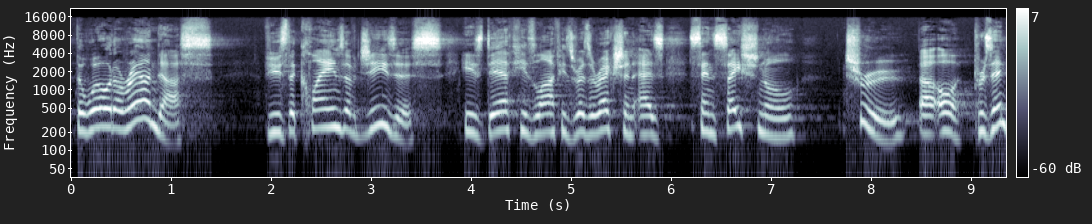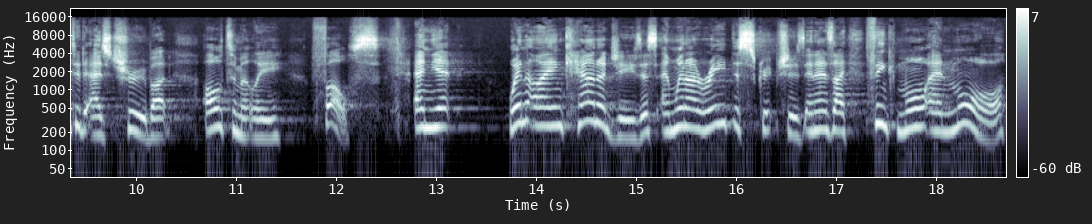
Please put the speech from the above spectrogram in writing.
the world around us views the claims of Jesus, his death, his life, his resurrection, as sensational true, uh, or presented as true, but ultimately false. And yet, when I encounter Jesus and when I read the scriptures, and as I think more and more,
